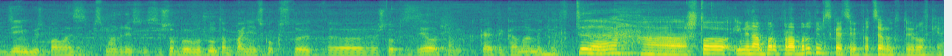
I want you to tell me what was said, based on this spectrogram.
где-нибудь полазить, посмотреть, чтобы вот, ну, там, понять, сколько стоит э, что-то сделать, там, какая-то экономика? Да. а, что, именно про оборудование сказать или про цену татуировки?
